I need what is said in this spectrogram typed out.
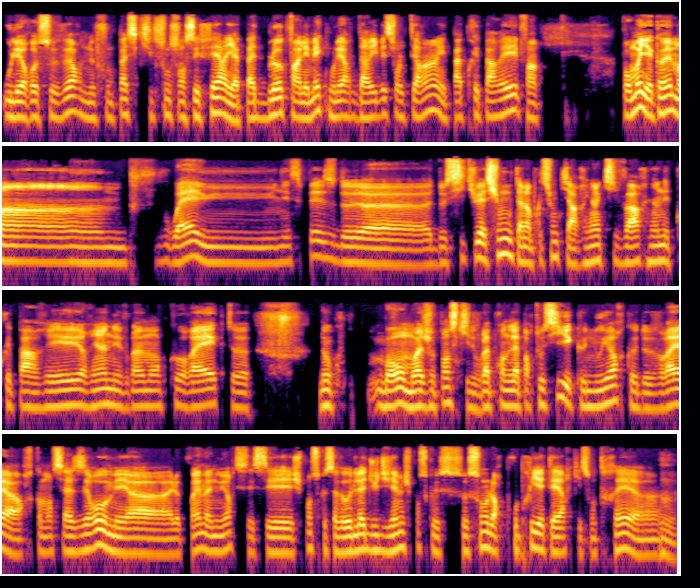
où les receveurs ne font pas ce qu'ils sont censés faire. Il n'y a pas de bloc. Enfin, les mecs ont l'air d'arriver sur le terrain et pas préparés. Enfin, pour moi, il y a quand même un, ouais, une espèce de, euh, de situation où tu as l'impression qu'il n'y a rien qui va, rien n'est préparé, rien n'est vraiment correct. Donc, bon, moi, je pense qu'il devrait prendre la porte aussi et que New York devrait euh, recommencer à zéro. Mais euh, le problème à New York, c'est, je pense que ça va au-delà du GM. Je pense que ce sont leurs propriétaires qui sont très, euh, Hmm.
